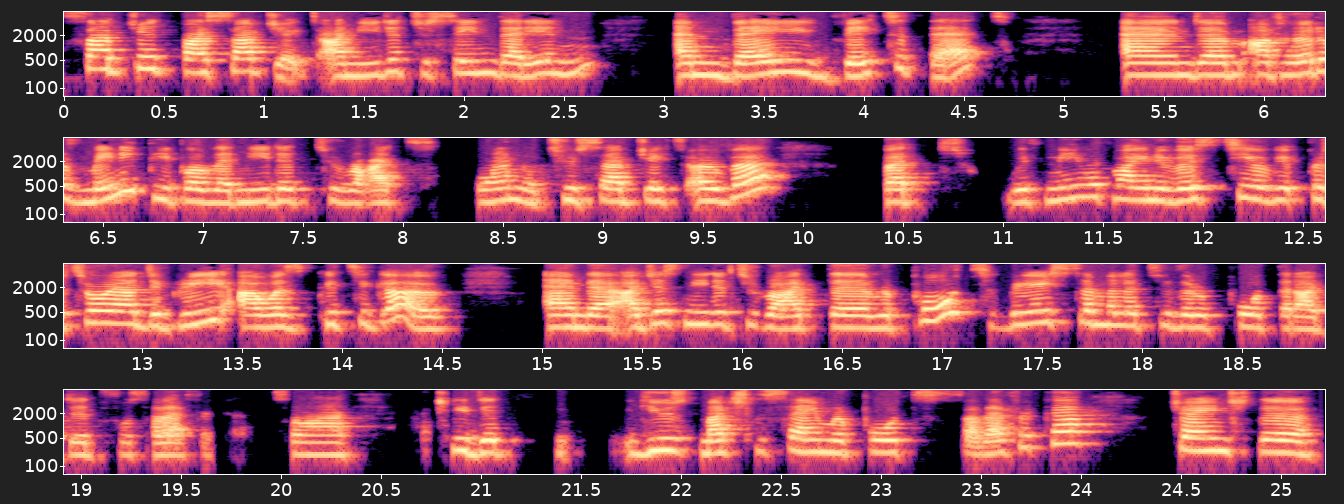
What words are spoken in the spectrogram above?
subject by subject, I needed to send that in, and they vetted that and um, I've heard of many people that needed to write one or two subjects over. But with me, with my University of Pretoria degree, I was good to go. And uh, I just needed to write the report, very similar to the report that I did for South Africa. So I actually did used much the same report South Africa, changed the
